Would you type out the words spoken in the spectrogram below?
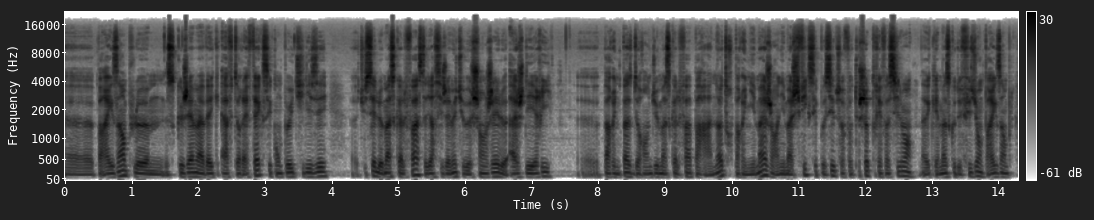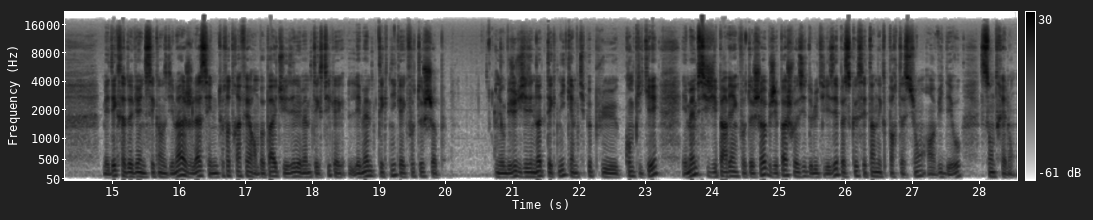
Euh, par exemple, ce que j'aime avec After Effects, c'est qu'on peut utiliser, tu sais, le masque alpha, c'est-à-dire si jamais tu veux changer le HDRI par une passe de rendu masque alpha par un autre, par une image. En image fixe, c'est possible sur Photoshop très facilement, avec les masques de fusion par exemple. Mais dès que ça devient une séquence d'images, là, c'est une toute autre affaire. On ne peut pas utiliser les mêmes, les mêmes techniques avec Photoshop on est obligé d'utiliser une autre technique un petit peu plus compliquée. Et même si j'y parviens avec Photoshop, j'ai pas choisi de l'utiliser parce que ces temps d'exportation en vidéo sont très longs.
